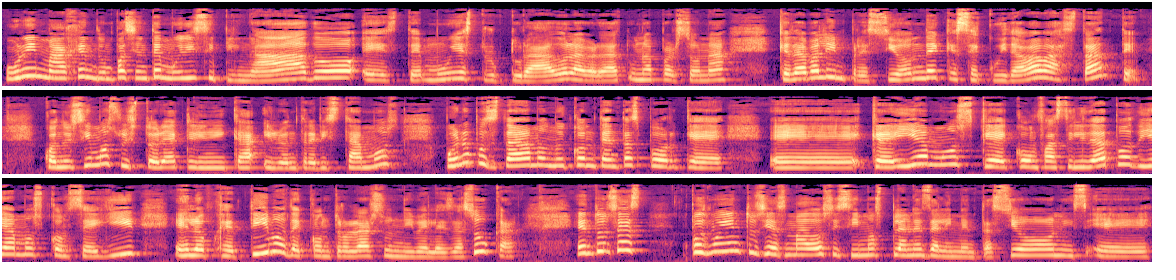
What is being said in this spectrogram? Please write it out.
una imagen de un paciente muy disciplinado, este, muy estructurado, la verdad, una persona que daba la impresión de que se cuidaba bastante. Cuando hicimos su historia clínica y lo entrevistamos, bueno, pues estábamos muy contentas porque eh, creíamos que con facilidad podíamos conseguir el objetivo de controlar sus niveles de azúcar. Entonces, pues muy entusiasmados hicimos planes de alimentación y eh,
